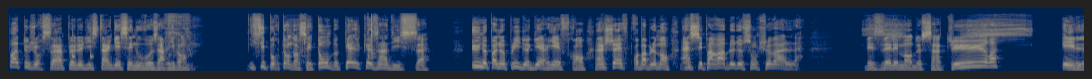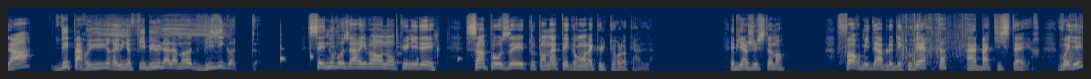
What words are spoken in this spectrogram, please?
Pas toujours simple de distinguer ces nouveaux arrivants. Ici pourtant dans ces tombes quelques indices. Une panoplie de guerriers francs, un chef probablement inséparable de son cheval, des éléments de ceinture, et là, des parures et une fibule à la mode visigote. Ces nouveaux arrivants n'ont qu'une idée, s'imposer tout en intégrant la culture locale. Eh bien justement, formidable découverte, un baptistère. Voyez,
